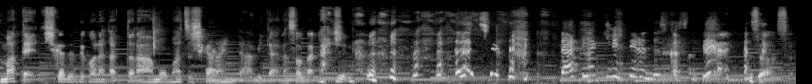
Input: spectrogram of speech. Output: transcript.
待てしか出てこなかったら、あもう待つしかないんだ、みたいな、そんな感じになる。誰が決めてるんですかそれそうそう。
